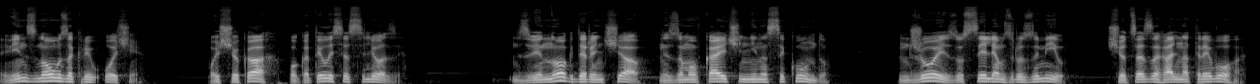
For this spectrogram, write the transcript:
Він знову закрив очі. По щоках покотилися сльози. Дзвінок деренчав, не замовкаючи ні на секунду. Джой з усиллям зрозумів, що це загальна тривога,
